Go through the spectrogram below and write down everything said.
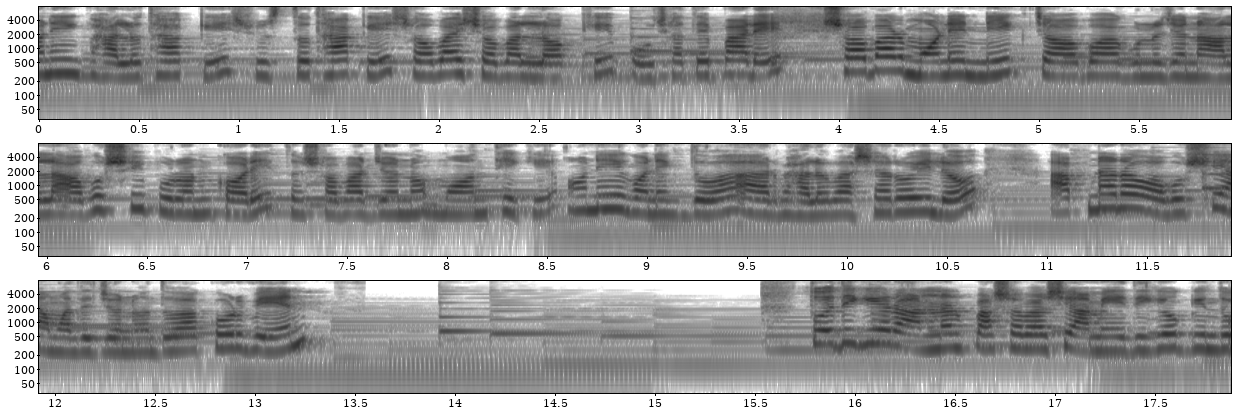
অনেক ভালো থাকে, সুস্থ থাকে, সবাই সবার লক্ষ্যে পৌঁছাতে পারে। সবার মনের নেক চাওয়া পাওয়াগুলো যেন আল্লাহ অবশ্যই পূরণ করে, তো সবার জন্য মন থেকে অনেক অনেক দোয়া আর ভালোবাসা রইল। আপনারাও অবশ্যই আমাদের জন্য দোয়া করবেন। তো এদিকে রান্নার পাশাপাশি আমি এদিকেও কিন্তু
